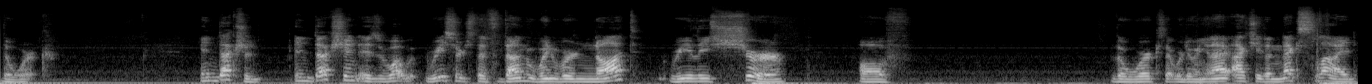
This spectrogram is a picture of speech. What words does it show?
the work. Induction. Induction is what research that's done when we're not really sure of the work that we're doing. And I, actually, the next slide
